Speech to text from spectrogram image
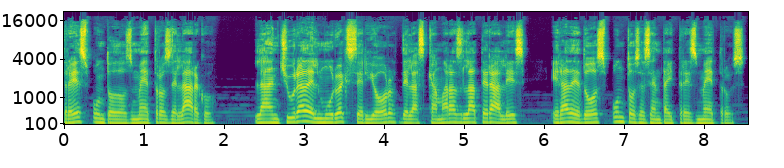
3.2 metros de largo la anchura del muro exterior de las cámaras laterales era de 2.63 metros,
